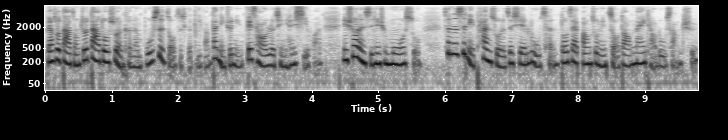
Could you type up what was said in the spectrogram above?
不要说大众，就大多数人可能不是走这几个地方，但你觉得你非常有热情，你很喜欢，你需要点时间去摸索，甚至是你探索的这些路程，都在帮助你走到那一条路上去。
